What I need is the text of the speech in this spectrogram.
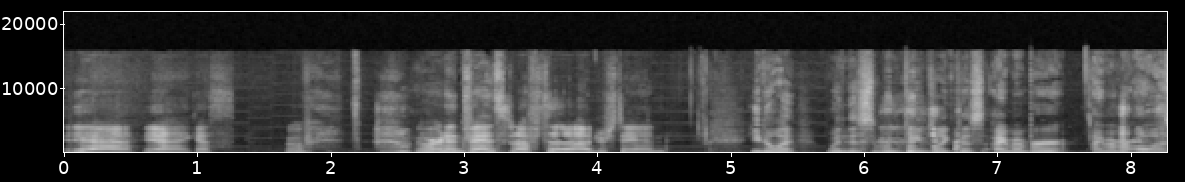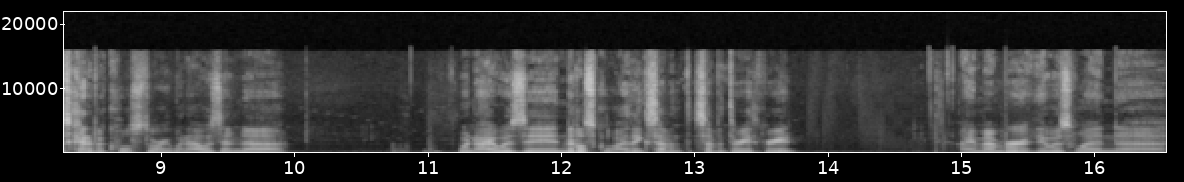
Yeah, yeah, I guess we weren't Oh. advanced enough to understand. You know what? When this when games like this, I remember. I remember. Oh, that's kind of a cool story. When I was in uh, when I was in middle school, I think seventh seventh or eighth grade. I remember it was when uh,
